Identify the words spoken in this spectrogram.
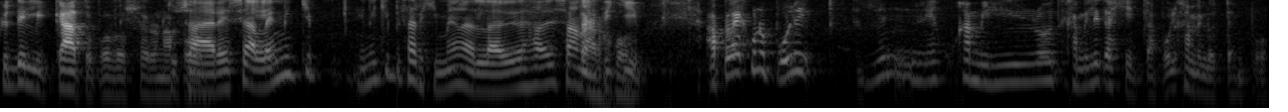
πιο τελικά το ποδόσφαιρο να Τους πω. αρέσει, αλλά είναι και, είναι και πειθαρχημένα, δηλαδή δεν θα δεις σαν αρχό. Τακτική. Απλά έχουν πολύ. Δεν έχουν χαμηλό, χαμηλή ταχύτητα, πολύ χαμηλό τέμπο.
